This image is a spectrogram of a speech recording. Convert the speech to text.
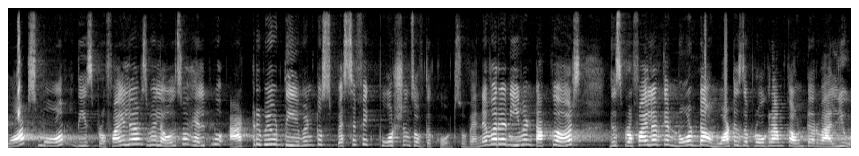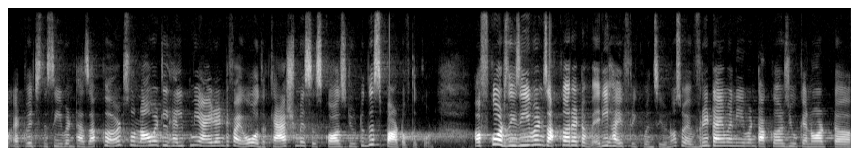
what is more these profilers will also help you attribute the event to specific portions of the code. So, whenever an event occurs this profiler can note down what is the program counter value at which this event has occurred. So, now it will help me identify oh the cache miss is caused due to this part of the code of course, these events occur at a very high frequency you know. So, every time an event occurs you cannot uh,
